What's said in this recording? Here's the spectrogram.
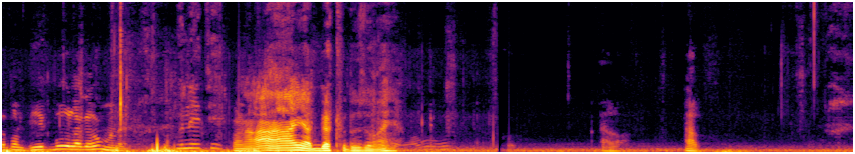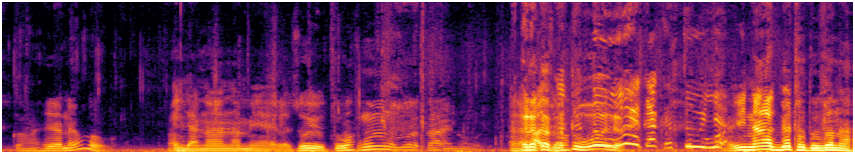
પણ બીક બહુ લાગે હો મને મને છે પણ આ અહીંયા બેઠું તું જો અહીંયા હાલો હાલો કાં હે ને હો એટલે ના ના મેં એટલે જોયું તું હું જો કાંઈ ન એટલે હોય એ ના જ બેઠું તું જો ના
